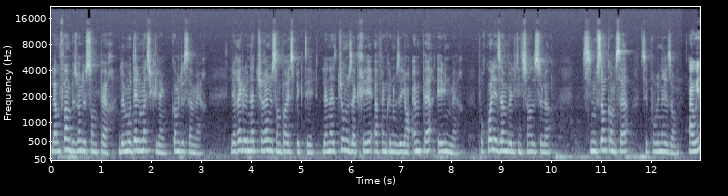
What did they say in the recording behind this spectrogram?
L'enfant a besoin de son père, d'un modèle masculin, comme de sa mère. Les règles naturelles ne sont pas respectées. La nature nous a créés afin que nous ayons un père et une mère. Pourquoi les hommes veulent-ils changer cela? Si nous sommes comme ça, c'est pour une raison. Ah oui?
